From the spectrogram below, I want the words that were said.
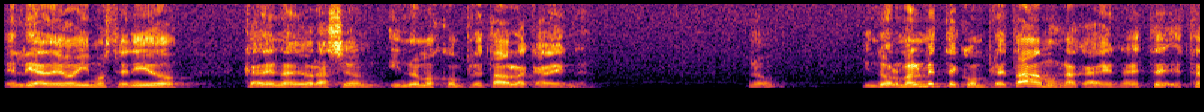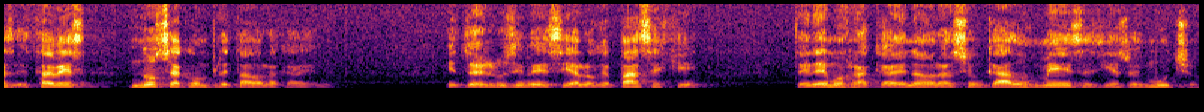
El día de hoy hemos tenido cadena de oración y no hemos completado la cadena. ¿No? Y normalmente completábamos la cadena. Este, esta, esta, vez no se ha completado la cadena. Y entonces Lucy me decía, lo que pasa es que tenemos la cadena de oración cada dos meses y eso es mucho.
